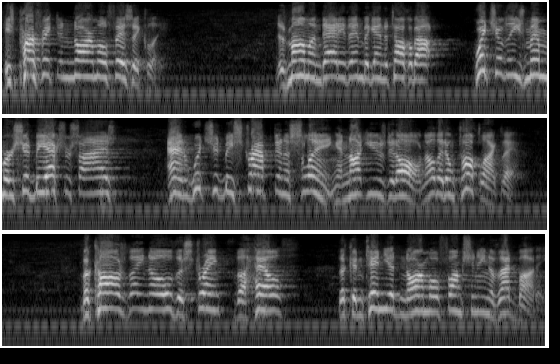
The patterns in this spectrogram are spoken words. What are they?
He's perfect and normal physically. Does mom and daddy then begin to talk about which of these members should be exercised and which should be strapped in a sling and not used at all? No, they don't talk like that. Because they know the strength, the health, the continued normal functioning of that body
